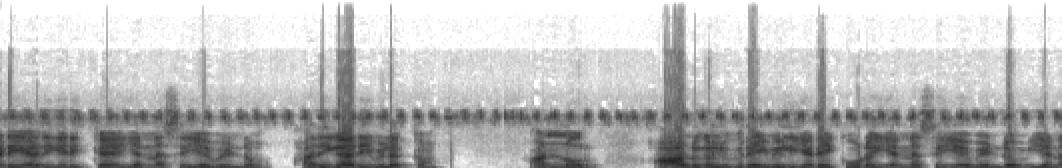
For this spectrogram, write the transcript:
எடை அதிகரிக்க என்ன செய்ய வேண்டும்? அதிகாரி விளக்கம். அன்னூர். ஆடுகள் விரைவில் எடை கூட என்ன செய்ய வேண்டும் என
